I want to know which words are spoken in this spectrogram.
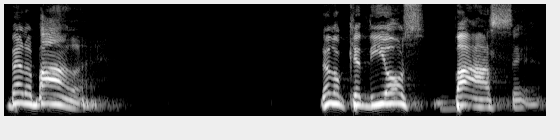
verbal de lo que Dios va a hacer.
